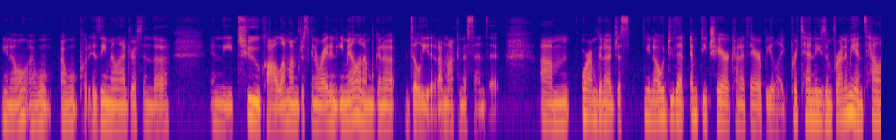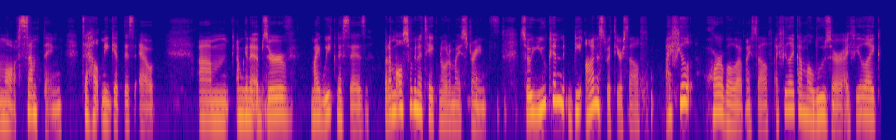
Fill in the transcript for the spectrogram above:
you know, I won't I won't put his email address in the in the to column. I'm just going to write an email and I'm going to delete it. I'm not going to send it. Um, or I'm going to just, you know, do that empty chair kind of therapy, like pretend he's in front of me and tell him off something to help me get this out. Um, I'm going to observe my weaknesses, but I'm also going to take note of my strengths. So you can be honest with yourself. I feel horrible about myself. I feel like I'm a loser. I feel like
